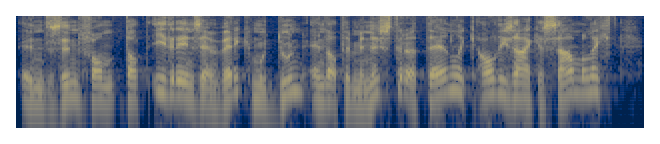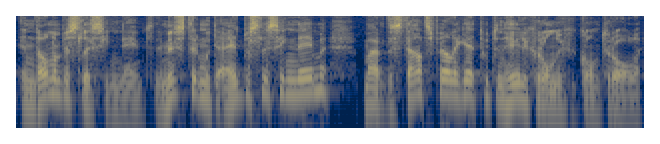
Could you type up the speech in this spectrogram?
in de zin van dat iedereen zijn werk moet doen en dat de minister uiteindelijk al die zaken samenlegt en dan een beslissing neemt. De minister moet de eindbeslissing nemen, maar de staatsveiligheid doet een hele grondige controle.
